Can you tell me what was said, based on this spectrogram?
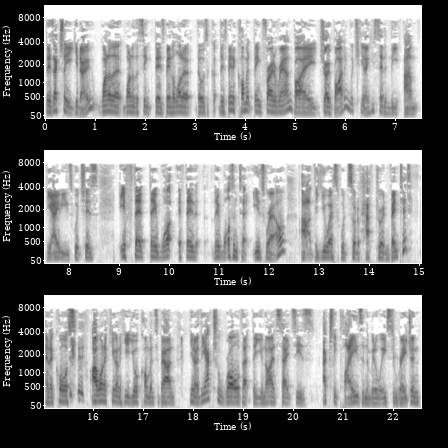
there's actually, you know, one of the one of the things. There's been a lot of there was a, there's been a comment being thrown around by Joe Biden, which you know he said in the um, the 80s, which is if there there what if there there wasn't a Israel, uh, the US would sort of have to invent it. And of course, I want to kind of hear your comments about you know the actual role that the United States is actually plays in the Middle Eastern region,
